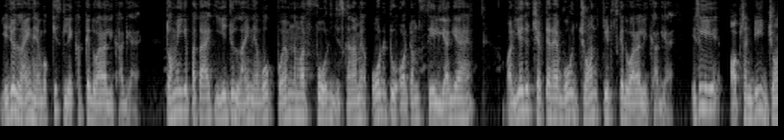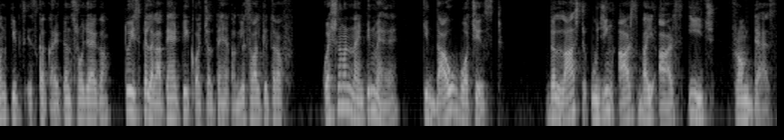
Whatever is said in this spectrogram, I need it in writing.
ये जो लाइन है वो किस लेखक के द्वारा लिखा गया है? तो हमें ये पता है कि ये जो लाइन है वो पोएम नंबर फोर जिसका नाम है ओड टू ऑटम से लिया गया है और ये जो चैप्टर है वो जॉन किट्स के द्वारा लिखा गया है। इसलिए ऑप्शन डी जॉन किट्स इसका करेक्ट आंसर हो जाएगा। तो इस पे लगाते हैं टिक और चलते हैं अगले सवाल की तरफ़। क्वेश्चन नंबर नाइनटीन में है कि thou watchest the last oozings hours by hours each from dash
